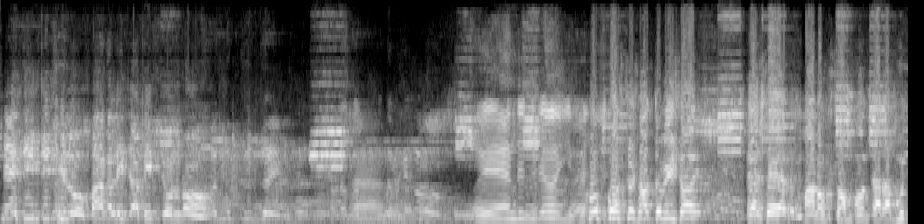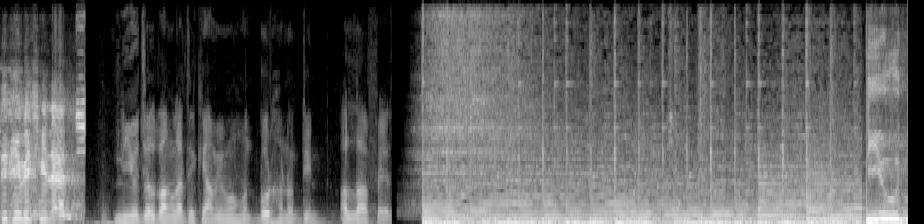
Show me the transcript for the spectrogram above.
সেই দিনটি ছিল বাঙালি জাতির জন্য। খুব কষ্টসাধ্য বিষয়। দেশের মানব সম্পদ যারা বুদ্ধিজীবী ছিলেন। নিউজল বাংলা থেকে আমি মোহাম্মদ বোরহানুদ্দিন। আল্লাহ হাফেজ। নিউজ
